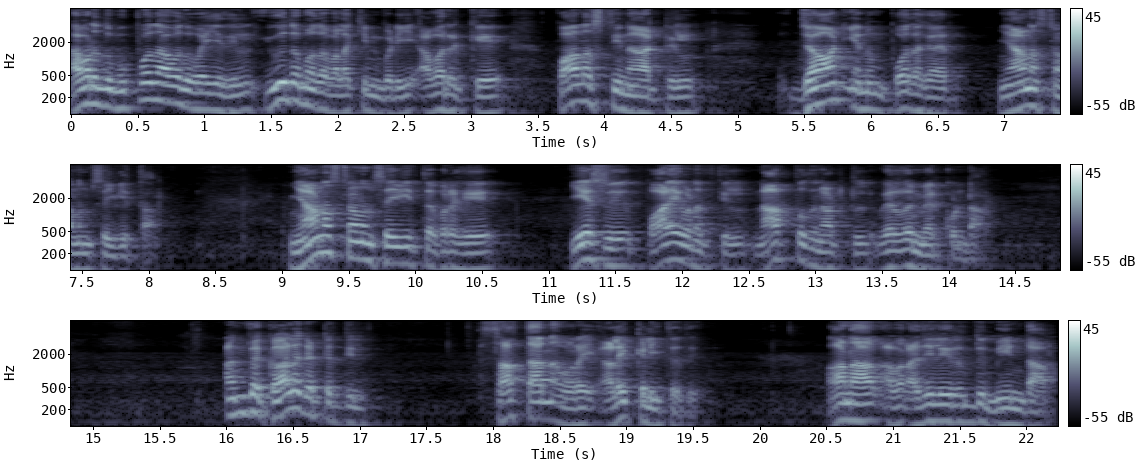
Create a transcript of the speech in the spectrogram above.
அவரது முப்பதாவது வயதில் யூத மத வழக்கின்படி அவருக்கு பாலஸ்தீன் ஆற்றில் ஜான் எனும் போதகர் ஞானஸ்நானம் செய்வித்தார். ஞானஸ்நானம் செய்வித்த பிறகு இயேசு பாலைவனத்தில் நாற்பது நாட்கள் விரதம் மேற்கொண்டார். அந்த காலகட்டத்தில் சாத்தான் அவரை அலைக்கழித்தது. ஆனால் அவர் அதிலிருந்து மீண்டார்.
